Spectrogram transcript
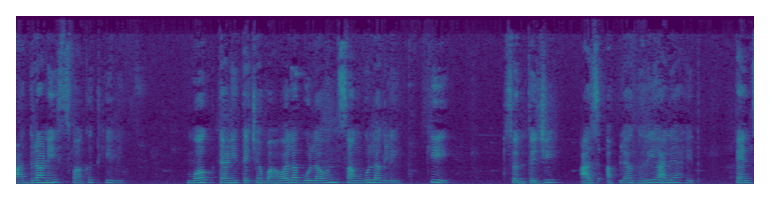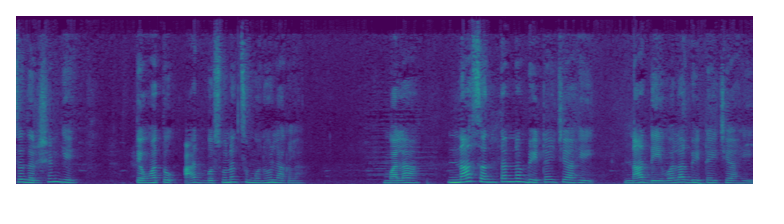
आदराने स्वागत केले. मग त्याने त्याच्या भावाला बोलावून सांगू लागले की संतजी आज आपल्या घरी आले आहेत. त्यांचं दर्शन घे. तेव्हा तो आत बसूनच म्हणू लागला मला ना संतांना भेटायचे आहे ना देवाला भेटायचे आहे.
